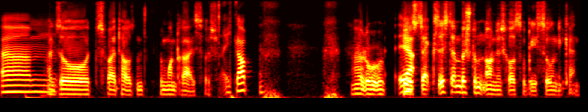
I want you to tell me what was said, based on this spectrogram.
Ähm, Also 2035. ich glaube, Ja. PS6 ist dann bestimmt noch nicht raus, so wie ich Sony kenne.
